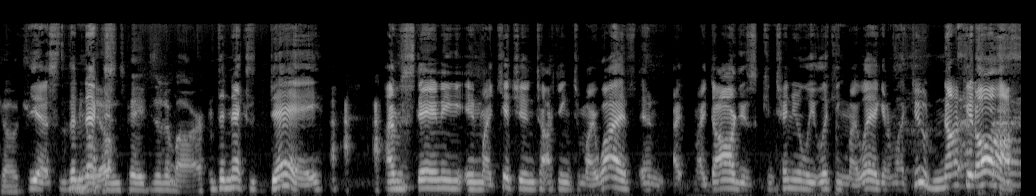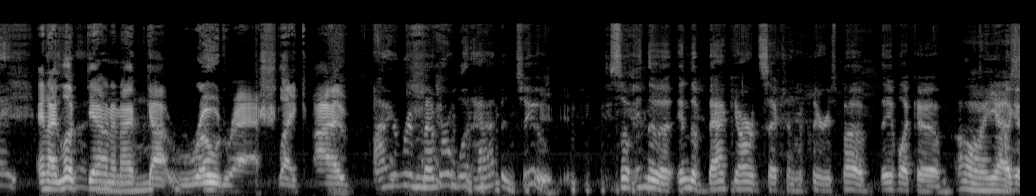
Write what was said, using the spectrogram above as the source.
coach. yes, the next Milking pigs at a bar. the next day, I'm standing in my kitchen talking to my wife, and I, my dog is continually licking my leg, and I'm like, "Dude, knock it off!" right. And I look down, and I've Mhm. got road rash. Like I, I remember what happened too. So in the in the backyard section of McCleary's pub, they have like a Oh yes. like a,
